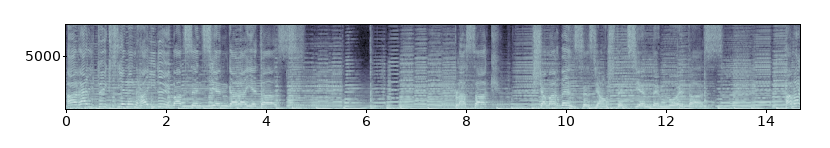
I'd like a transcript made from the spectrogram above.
Araltuik zienen haidu batzen zien garaietaz. Plazak Xamar beltzez jansten zien denboetaz. Hama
